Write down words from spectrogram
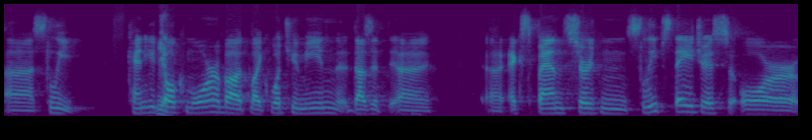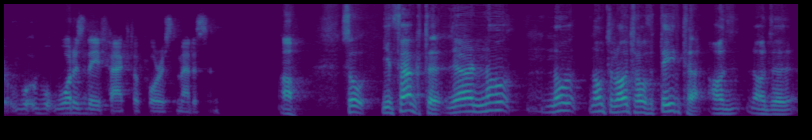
uh, sleep. Can you yeah. talk more about like what you mean? Does it uh, uh, expand certain sleep stages or what is the effect of forest medicine? Oh, so in fact, there are no, no, not a lot of data on, on the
